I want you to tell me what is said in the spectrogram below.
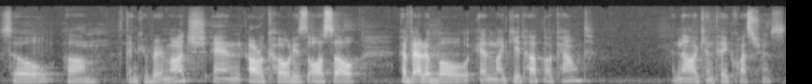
So um, thank you very much. And our code is also available at my GitHub account. And now I can take questions.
